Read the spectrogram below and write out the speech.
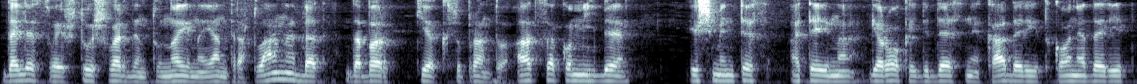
dalis vaištų išvardintų nueina į antrą planą, bet dabar, kiek suprantu, atsakomybė, išmintis ateina gerokai didesnė, ką daryti, ko nedaryti,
